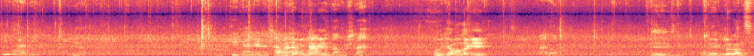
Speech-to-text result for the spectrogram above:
কি হারি? কি গালে রে আমি কেমন লাগে? আমি কেমন লাগে? ভালো। এই অনেকগুলো রাঁধছি।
